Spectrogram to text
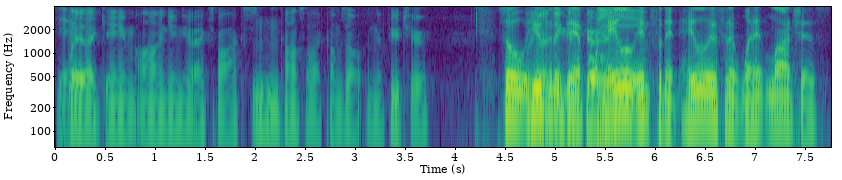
yeah. play that game on your new Xbox Mhm. console that comes out in the future. So here's I an example. Halo Infinite. Halo Infinite, when it launches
